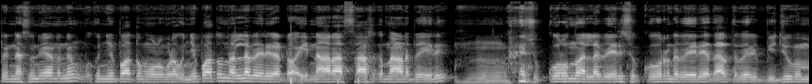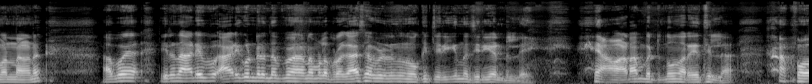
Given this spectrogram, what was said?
പിന്നെ സുനിയണ്ണനും കുഞ്ഞിപ്പാത്തും മോളും കൂടെ. കുഞ്ഞിപ്പാത്തും നല്ല പേര് കേട്ടോ. ഇന്നാറ സാഹ് എന്നാണ് പേര്. ശുക്കൂറൊന്നും അല്ല പേര്. ശുക്കൂറിന്റെ പേര് യഥാർത്ഥ പേര് ബിജു മെമ്മെന്നാണ് അപ്പോൾ ഇരുന്ന് ആടി ആടിക്കൊണ്ടിരുന്നപ്പോഴാണ് നമ്മൾ പ്രകാശ് അവിടെ നിന്ന് നോക്കി ചിരിക്കുന്ന ചിരി കണ്ടില്ലേ? ആടാൻ പറ്റുന്നു അറിയത്തില്ല. അപ്പോൾ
